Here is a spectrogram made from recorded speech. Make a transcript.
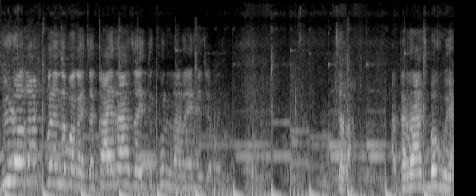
व्हिडिओ लास्ट पर्यंत बघायचा. काय राज आहे ते खुलणार आहे ह्याच्यामध्ये. चला आता राज बघूया.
